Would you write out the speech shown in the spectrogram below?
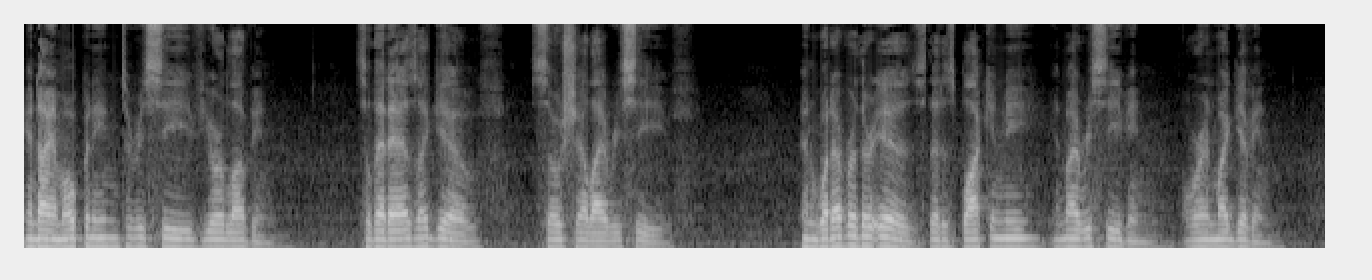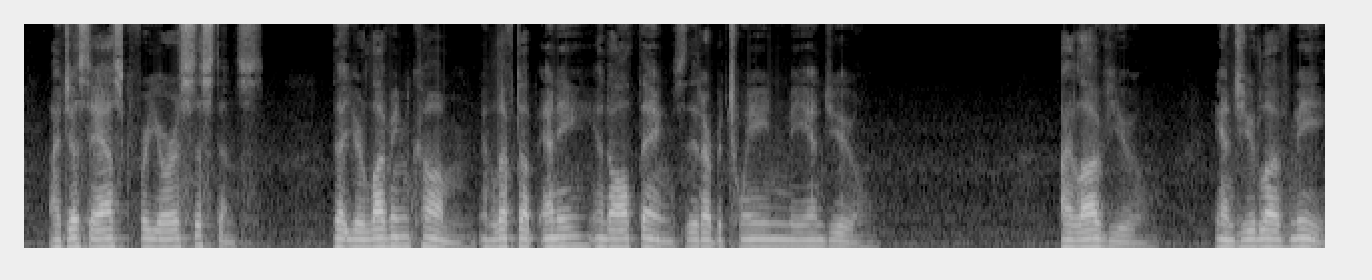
And I am opening to receive your loving, so that as I give, so shall I receive. And whatever there is that is blocking me in my receiving or in my giving, I just ask for your assistance, that your loving come and lift up any and all things that are between me and you. I love you and you love me.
